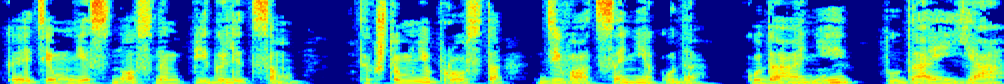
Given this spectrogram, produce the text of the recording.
к этим несносным пигалицам, так что мне просто деваться некуда. Куда они, туда и я.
